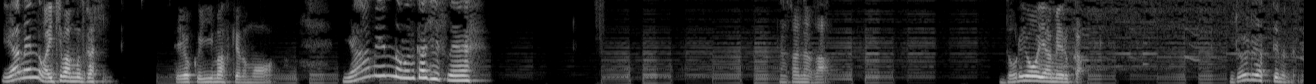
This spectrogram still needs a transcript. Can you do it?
やめるのが一番難しい。ってよく言いますけども、やめんの難しいですね。なかなか。どれをやめるか。いろいろやってるんだね。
